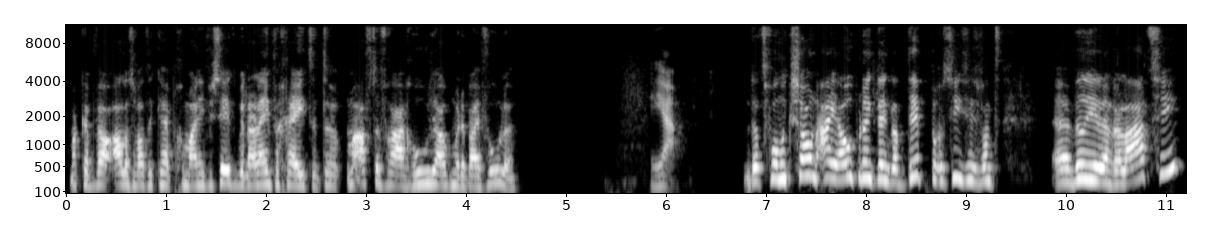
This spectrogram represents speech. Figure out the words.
maar ik heb wel alles wat ik heb gemanifesteerd. Ik ben alleen vergeten te, me af te vragen hoe zou ik me erbij voelen. Ja. Dat vond ik zo'n eye-opener. Ik denk dat dit precies is, want uh, wil je een relatie?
